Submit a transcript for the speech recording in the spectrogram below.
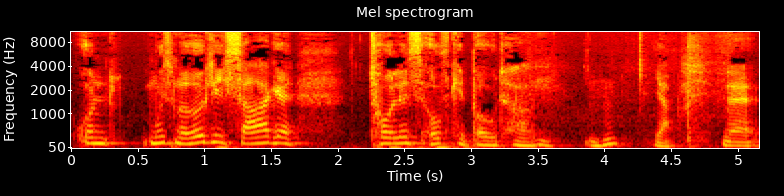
und muss man wirklich sagen, Tolles aufgebaut haben. Mhm. Ja, eine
